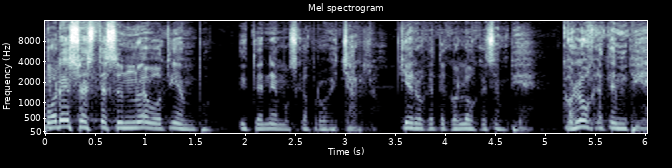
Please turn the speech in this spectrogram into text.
Por eso este es un nuevo tiempo y tenemos que aprovecharlo. Quiero que te coloques en pie. Colócate en pie.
